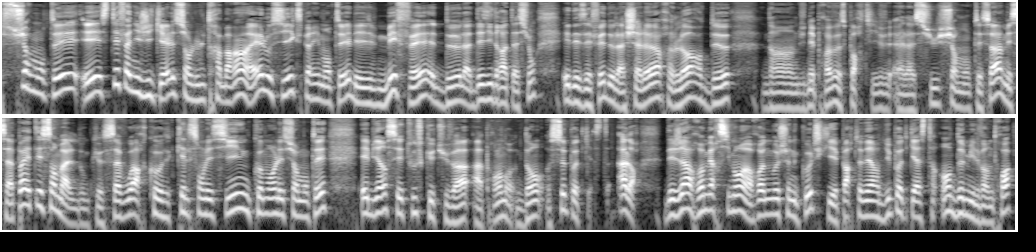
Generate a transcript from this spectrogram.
surmonter et Stéphanie Giquel sur l'ultramarin a elle aussi expérimenté les méfaits de la déshydratation et des effets de la chaleur lors de d'une épreuve sportive. Elle a su surmonter ça, mais ça n'a pas été sans mal. Donc savoir quels sont les signes, comment les surmonter, eh bien c'est tout ce que tu vas apprendre dans ce podcast. Alors déjà remerciement à Run Motion Coach qui est parti du podcast en 2023.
